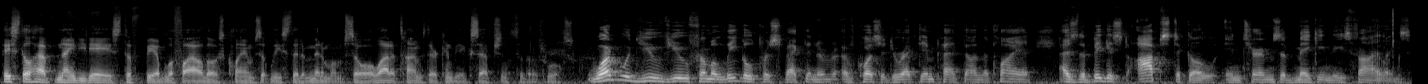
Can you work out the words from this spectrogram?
they still have 90 days to be able to file those claims, at least at a minimum. So a lot of times there can be exceptions to those rules. What would you view from a legal perspective, and of course a direct impact on the client, as the biggest obstacle in terms of making these filings?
